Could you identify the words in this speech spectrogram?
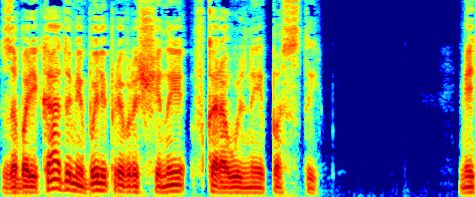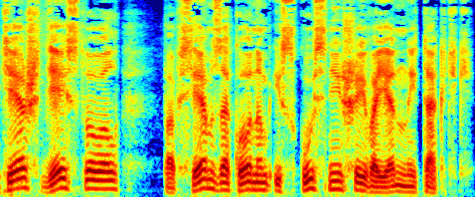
за баррикадами, были превращены в караульные посты. Мятеж действовал по всем законам искуснейшей военной тактики.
